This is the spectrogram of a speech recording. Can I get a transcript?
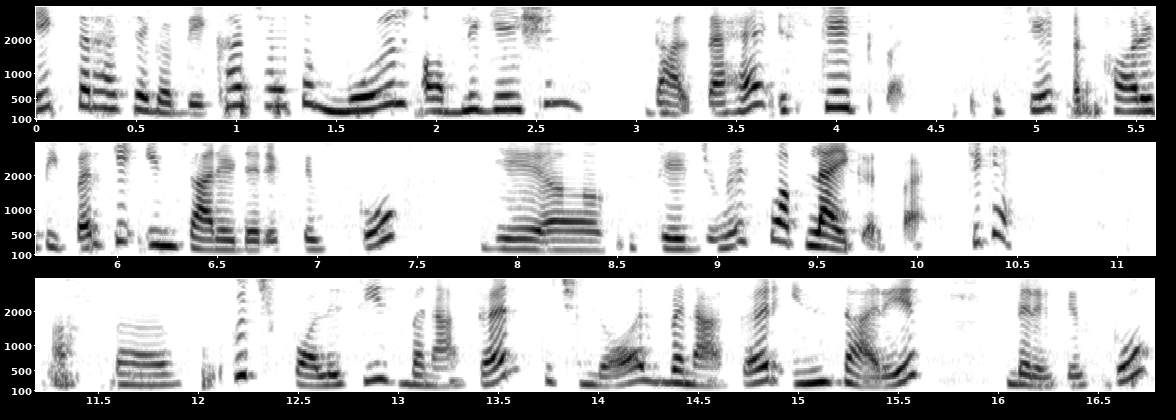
एक तरह से अगर देखा जाए तो मोरल ऑब्लिगेशन डालता है स्टेट पर स्टेट अथॉरिटी पर कि इन सारे डायरेक्टिव्स को ये स्टेट uh, जो है इसको अप्लाई कर पाए ठीक है? uh, कुछ पॉलिसीज़ बनाकर कुछ लॉज बनाकर इन सारे डायरेक्टिव्स को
